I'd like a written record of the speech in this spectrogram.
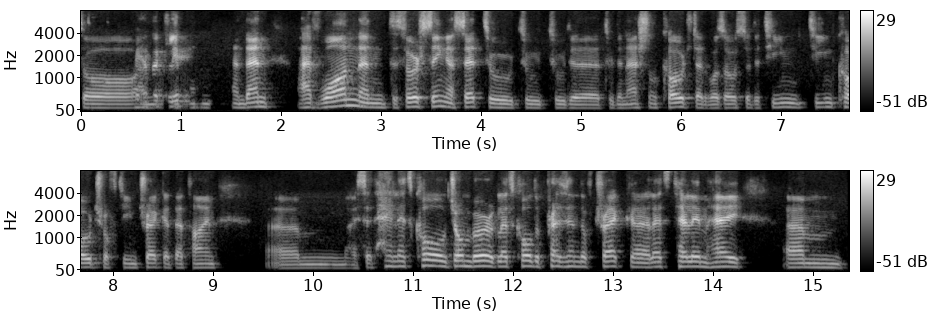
So we have a clip. And, then I have one, and the first thing I said to to to the to the national coach that was also the team team coach of Team Trek at that time um, I said, hey, let's call John Burke, let's call the president of Trek, uh, let's tell him, hey, um,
